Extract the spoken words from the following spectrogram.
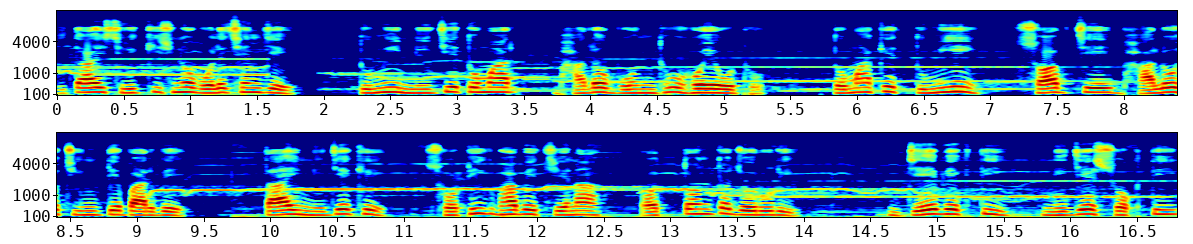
গীতায় শ্রীকৃষ্ণ বলেছেন যে, তুমি নিজে তোমার ভালো বন্ধু হয়ে ওঠো। তোমাকে তুমিই সবচেয়ে ভালো চিনতে পারবে। তাই নিজেকে সঠিকভাবে চেনা অত্যন্ত জরুরি। যে ব্যক্তি নিজের শক্তি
